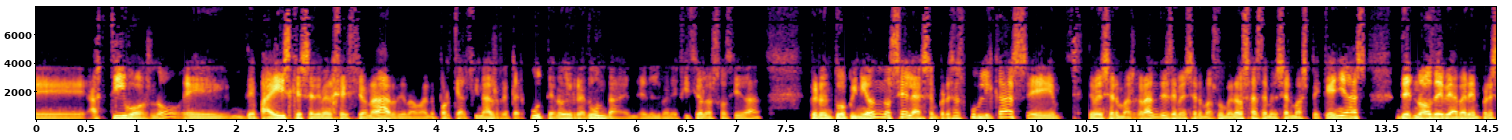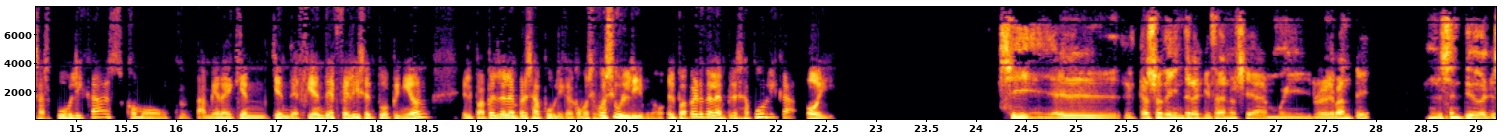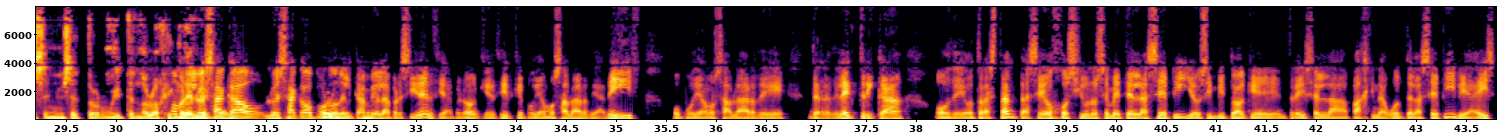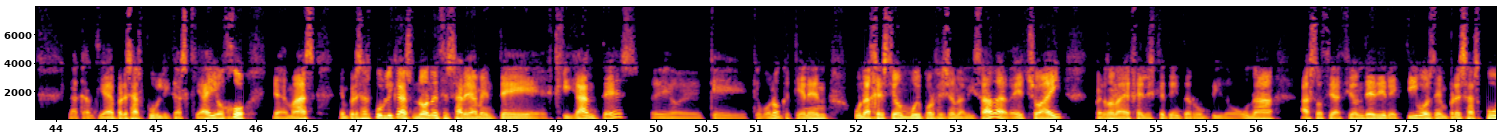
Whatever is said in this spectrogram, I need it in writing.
eh, activos ¿no? Eh, de país que se deben gestionar de una manera, porque al final repercute y redunda en, el beneficio de la sociedad. Pero en tu opinión, no sé, las empresas públicas eh, deben ser más grandes, deben ser más numerosas, deben ser más pequeñas. No debe haber empresas públicas, como también hay quien, quien defiende. Félix, en tu opinión, el papel de la empresa pública, como si fuese un libro, el papel de la empresa pública hoy. Sí, el, el caso de Indra quizá no sea muy relevante, en el sentido de que es en un sector muy tecnológico. Hombre, lo he sacado, lo he sacado por lo del cambio de la presidencia, pero quiero decir que podíamos hablar de Adif o podíamos hablar de, de red eléctrica o de otras tantas. ¿eh? Ojo, si uno se mete en la SEPI, yo os invito a que entréis en la página web de la SEPI y veáis la cantidad de empresas públicas que hay. Ojo, y además empresas públicas no necesariamente gigantes, eh, que, que, bueno, que tienen una gestión muy profesionalizada. De hecho, hay, perdona, eh, Félix, que te he interrumpido, una asociación de directivos de empresas públicas,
